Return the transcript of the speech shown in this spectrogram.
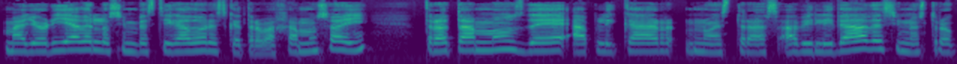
mayoría de los investigadores que trabajamos ahí tratamos de aplicar nuestras habilidades y nuestro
